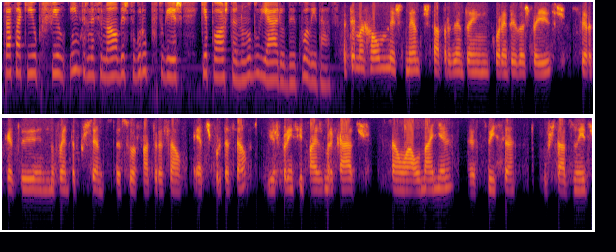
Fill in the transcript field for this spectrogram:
traça aqui o perfil internacional deste grupo português português que aposta no mobiliário de qualidade. A Tema Home, neste momento, está presente em 42 países. Cerca de 90% da sua faturação é de exportação e os principais mercados são a Alemanha, a Suíça, os Estados Unidos,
